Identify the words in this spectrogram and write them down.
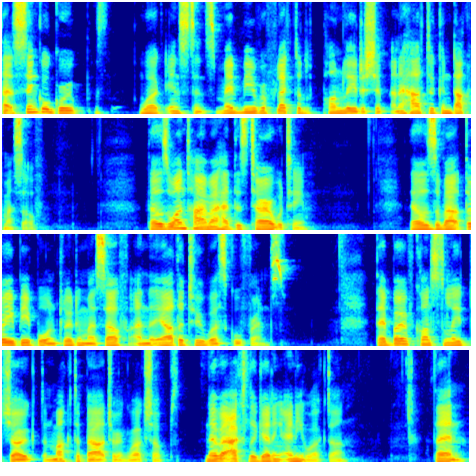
That single group work instance made me reflect upon leadership and how to conduct myself. There was one time I had this terrible team. There was about three people, including myself, and the other two were school friends. They both constantly joked and mucked about during workshops, never actually getting any work done. Then,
